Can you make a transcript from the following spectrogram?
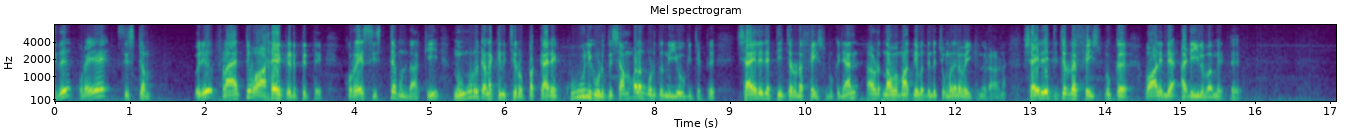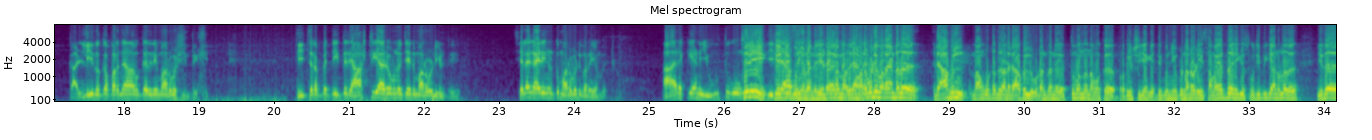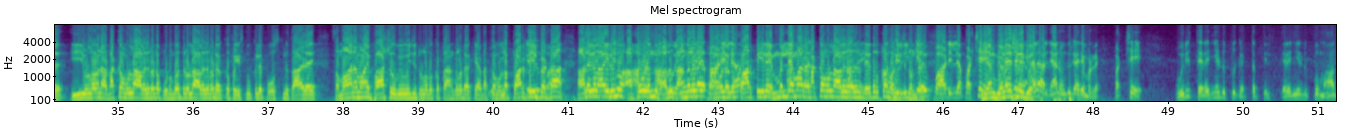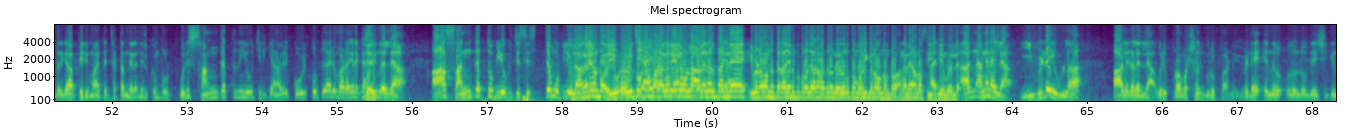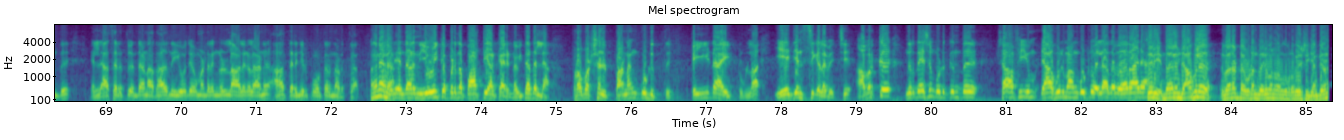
ഇത് കുറേ സിസ്റ്റം ഒരു ഫ്ലാറ്റ് വാടകയ്ക്ക് എടുത്തിട്ട് കുറേ സിസ്റ്റം ഉണ്ടാക്കി നൂറുകണക്കിന് ചെറുപ്പക്കാരെ കൂലി കൊടുത്ത് ശമ്പളം കൊടുത്ത് നിയോഗിച്ചിട്ട് ശൈലജ ടീച്ചറുടെ ഫേസ്ബുക്ക് ഞാൻ അവിടെ നവമാധ്യമത്തിന്റെ ചുമതല വഹിക്കുന്ന ഒരാളാണ്. ശൈലജ ടീച്ചറുടെ ഫേസ്ബുക്ക് വാളിന്റെ അടിയിൽ വന്നിട്ട് കള്ളി എന്നൊക്കെ പറഞ്ഞാൽ നമുക്കതിന് മറുപടി ഉണ്ട്. ടീച്ചറെ പറ്റിയിട്ട് രാഷ്ട്രീയ ആരോപണം വെച്ചതിന് മറുപടിയുണ്ട് ചില കാര്യങ്ങൾക്ക് മറുപടി പറയാൻ പറ്റും. ആരൊക്കെയാണ് യൂത്ത് കോൺഗ്രസ് മറുപടി പറയേണ്ടത് രാഹുൽ മാങ്കൂട്ടത്തിലാണ്. രാഹുൽ ഉടൻ തന്നെ എത്തുമെന്ന് നമുക്ക് പ്രതീക്ഷിക്കാം. കെ ടി ഈ സമയത്ത് എനിക്ക് സൂചിപ്പിക്കാനുള്ളത് ഇത് ഈ ഉള്ളവൻ അടക്കമുള്ള ആളുകളുടെ കുടുംബത്തിലുള്ള ആളുകളുടെ ഒക്കെ ഫേസ്ബുക്കിലെ പോസ്റ്റിന് താഴെ സമാനമായ ഭാഷ ഉപയോഗിച്ചിട്ടുള്ളതൊക്കെ താങ്കളുടെ ഒക്കെ അടക്കമുള്ള പാർട്ടിയിൽപ്പെട്ട ആളുകളായിരുന്നു. അപ്പോഴൊന്നും അത് താങ്കളുടെ താങ്കളുടെ പാർട്ടിയിലെ എം എൽ എമാർ അടക്കമുള്ള ആളുകൾ അതിന് നേതൃത്വം വഹിച്ചിട്ടുണ്ട്. ഒരിക്കലും പാടില്ല. പക്ഷേ ഞാൻ ഗണേഷിലേക്ക് ഞാൻ ഒരു കാര്യം പറയാം പക്ഷേ ഒരു തെരഞ്ഞെടുപ്പ് ഘട്ടത്തിൽ തെരഞ്ഞെടുപ്പ് മാതൃകാ പെരുമാറ്റച്ചട്ടം നിലനിൽക്കുമ്പോൾ ഒരു സംഘത്തെ നിയോഗിച്ചിരിക്കുകയാണ്. അവർ കോഴിക്കോട്ടുകാരും വടകരക്കാരും അല്ല ആ സംഘത്ത് ഉപയോഗിച്ച് സിസ്റ്റം ഉപയോഗിച്ച് അങ്ങനെയുണ്ടോ? ഈ കോഴിക്കോട്ടും തുടർച്ചയായിട്ട് വടകരയിലുമുള്ള ആളുകൾ തന്നെ ഇവിടെ വന്ന് തെരഞ്ഞെടുപ്പ് പ്രചാരണത്തിന് നേതൃത്വം വഹിക്കണമെന്നുണ്ടോ? അങ്ങനെയാണോ സി പി എം അങ്ങനെയല്ല. ഇവിടെയുള്ള ആളുകളല്ല. ഒരു പ്രൊഫഷണൽ ഗ്രൂപ്പാണ്. ഇവിടെ എന്ന് കൊണ്ട് ഉദ്ദേശിക്കുന്നത് എല്ലാ സ്ഥലത്തും എന്താണ് അതാത് നിയോജക മണ്ഡലങ്ങളിലുള്ള ആളുകളാണ് ആ തെരഞ്ഞെടുപ്പ് പ്രവർത്തനം നടത്തുക. എന്താണ് നിയോഗിക്കപ്പെടുന്ന പാർട്ടി ആൾക്കാരുണ്ടാവും. ഇതല്ല. പ്രൊഫഷണൽ പണം കൊടുത്ത് പെയ്ഡായിട്ടുള്ള ഏജൻസികളെ വെച്ച് അവർക്ക് നിർദ്ദേശം കൊടുക്കുന്നത് ഷാഫിയും രാഹുൽ മാങ്കൂട്ടും അല്ലാതെ വേറെ ആരാ എന്തായാലും രാഹുൽ വരട്ടെ ഉടൻ വരുമെന്ന് നമുക്ക് പ്രതീക്ഷിക്കാം.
